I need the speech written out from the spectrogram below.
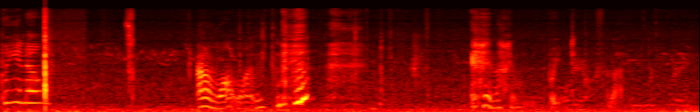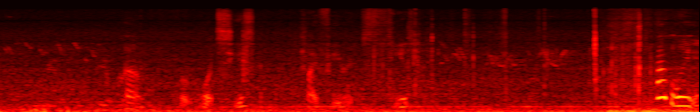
but you know, I don't want one. and I'm way too old for that. Um, what season? My favorite season? Probably.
